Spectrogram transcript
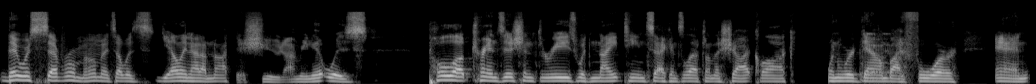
there were several moments I was yelling at him not to shoot. I mean, it was pull up transition threes with 19 seconds left on the shot clock when we're down by four and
